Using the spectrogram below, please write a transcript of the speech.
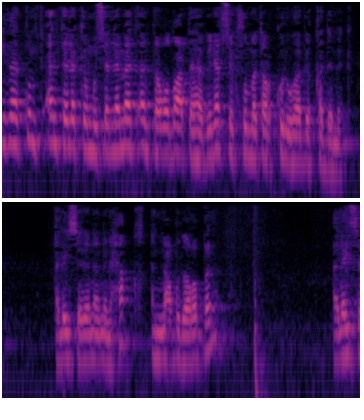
إذا كنت أنت لك مسلمات أنت وضعتها بنفسك ثم تركلها بقدمك. أليس لنا من حق أن نعبد ربنا؟ أليس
